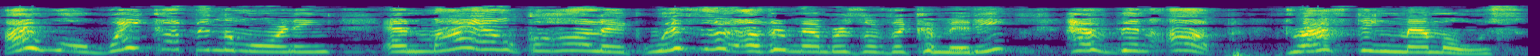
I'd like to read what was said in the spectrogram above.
I will wake up in the morning and my alcoholic with the other members of the committee have been up drafting memos.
